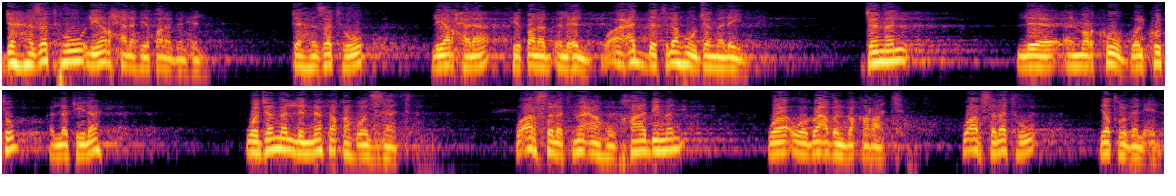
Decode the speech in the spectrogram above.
جهزته ليرحل في طلب العلم. جهزته ليرحل في طلب العلم وأعدت له جملين. جمل للمركوب والكتب التي له وجمل للنفقة والزاد وأرسلت معه خادما وبعض البقرات وأرسلته يطلب العلم.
